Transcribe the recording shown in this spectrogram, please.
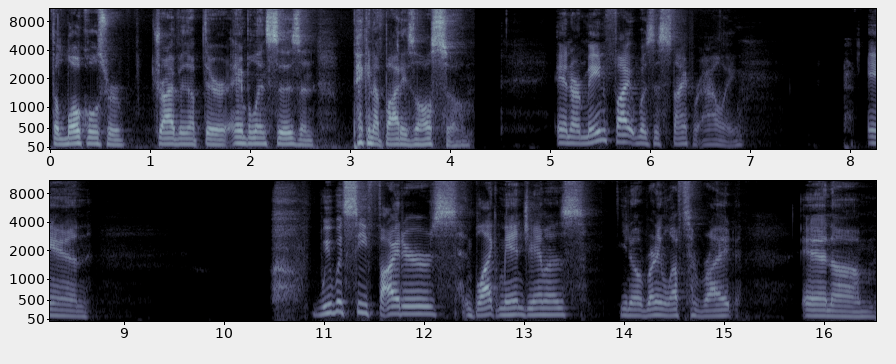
the locals were driving up their ambulances and picking up bodies also. And our main fight was the sniper alley. And we would see fighters in black man jammas, you know, running left to right, and um,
